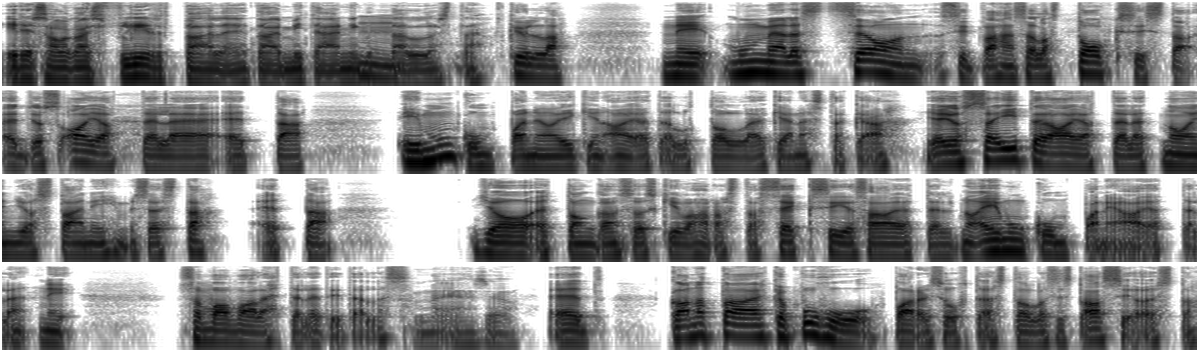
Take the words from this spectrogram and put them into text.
edes alkaisi flirttailemaan tai mitään niinku Mm. mm. tällaista. Kyllä. Niin mun mielestä se on sitten vähän sellaista toksista, että jos ajattelee, että ei mun kumppani ole ikinä ajatellut tolleen kenestäkään. Ja jos sä itse ajattelet noin jostain ihmisestä, että joo, että ton kanssa olisi kiva harrastaa seksiä ja sä ajattelet, no ei mun kumppani ajattele, niin sä vaan valehtelet itsellesi. Näinhän se on. Et kannattaa ehkä puhua parisuhteesta tollaisista asioista.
